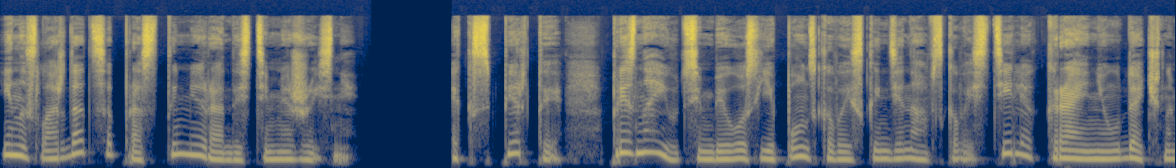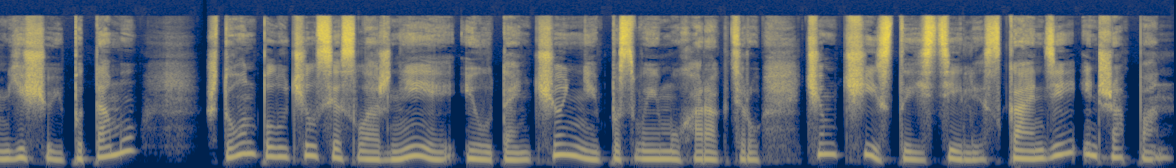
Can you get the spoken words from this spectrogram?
и наслаждаться простыми радостями жизни. Эксперты признают симбиоз японского и скандинавского стиля крайне удачным еще и потому, что он получился сложнее и утонченнее по своему характеру, чем чистые стили сканди и джапан.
